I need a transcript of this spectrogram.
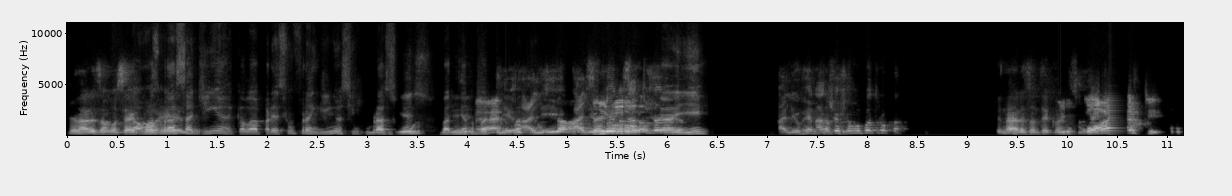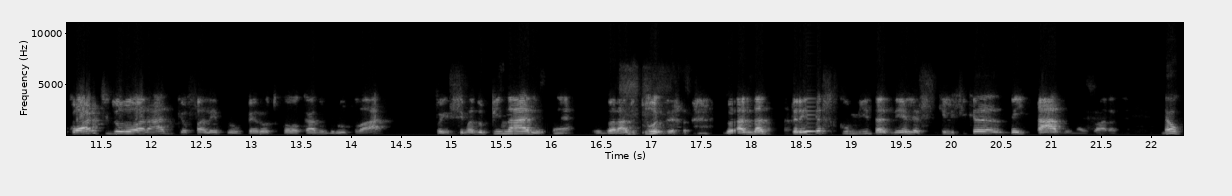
O Pinares não consegue Dá umas braçadinhas, que ela parece um franguinho, assim, com o braço isso, curto, batendo, isso. batendo, é, batendo. Ali, ali, ali, o Renato já, aí... ali o Renato já chamou para trocar. Pinares não tem condição. O corte, o corte do Dourado que eu falei pro Peroto colocar no grupo lá foi em cima do Pinares, né? O Dourado, pô, o Dourado dá três comidas nele, assim, que ele fica deitado nas horas. Né? Não,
